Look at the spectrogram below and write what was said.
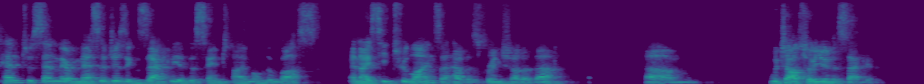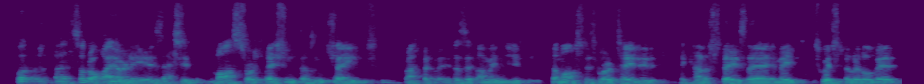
tend to send their messages exactly at the same time on the bus. And I see two lines. I have a screenshot of that. Um, which I'll show you in a second. But uh, sort of irony is actually mast rotation doesn't change rapidly, does it? I mean, you, the mast is rotated, it kind of stays there, it may twist a little bit.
